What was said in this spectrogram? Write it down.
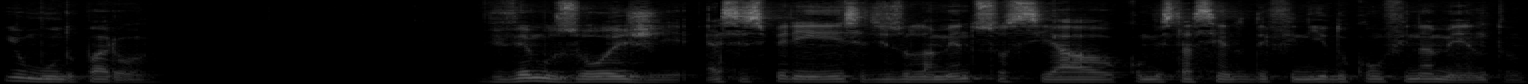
E o mundo parou. Vivemos hoje essa experiência de isolamento social como está sendo definido o confinamento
